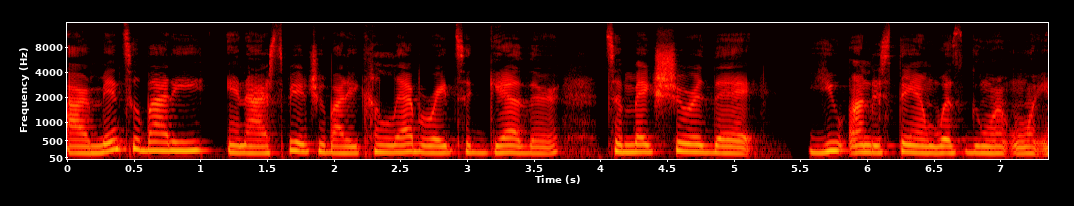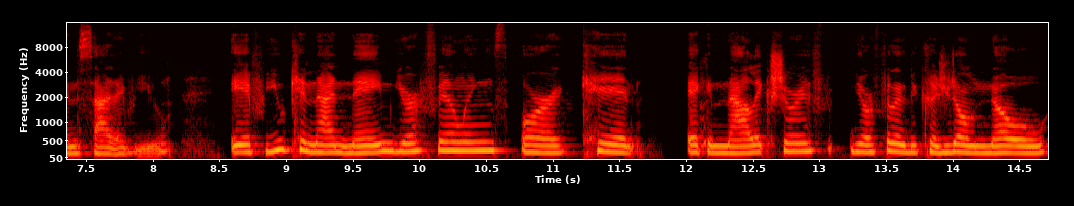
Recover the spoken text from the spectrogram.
our mental body, and our spiritual body collaborate together to make sure that you understand what's going on inside of you. If you cannot name your feelings or can't acknowledge your your feelings because you don't know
